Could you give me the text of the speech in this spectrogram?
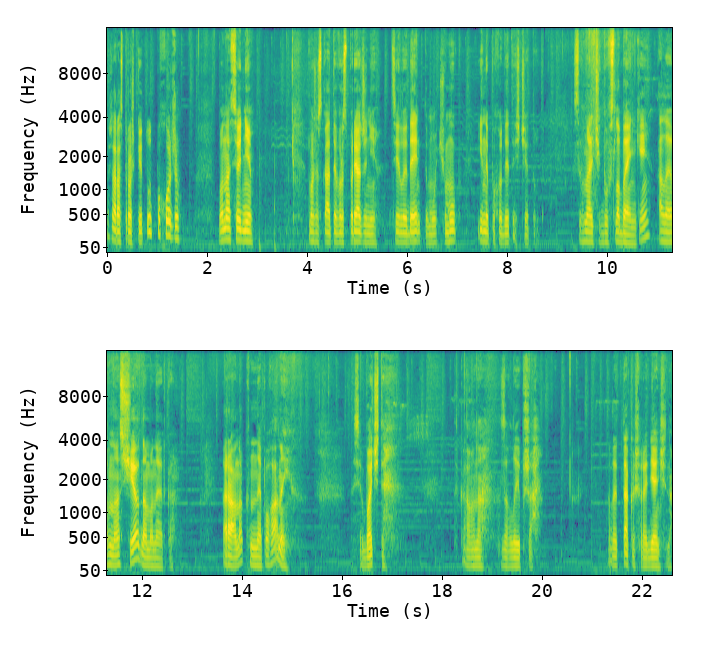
Зараз трошки тут походжу. Бо нас сьогодні, можна сказати, в розпорядженні цілий день, тому чому б і не походити ще тут. Сигнальчик був слабенький, але в нас ще одна монетка. Ранок непоганий. Ось бачите, така вона залипша. Але також радянщина.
